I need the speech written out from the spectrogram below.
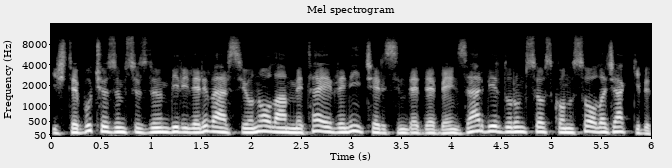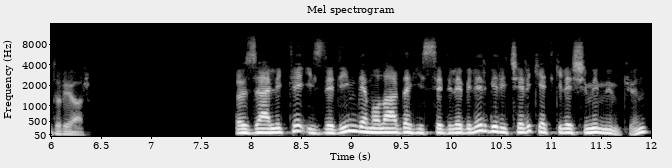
İşte bu çözümsüzlüğün bir ileri versiyonu olan meta evreni içerisinde de benzer bir durum söz konusu olacak gibi duruyor. Özellikle izlediğim demolarda hissedilebilir bir içerik etkileşimi mümkün,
